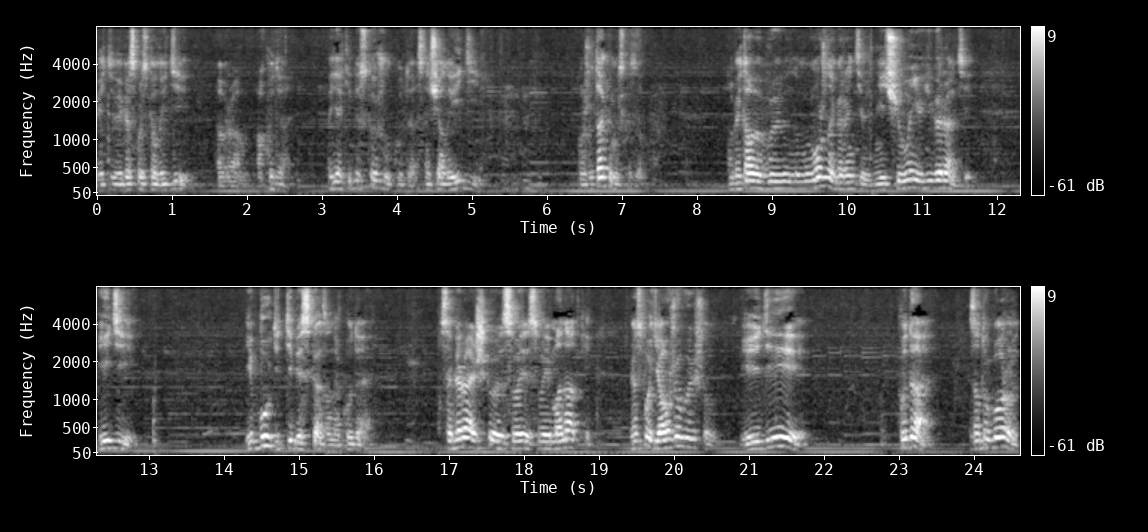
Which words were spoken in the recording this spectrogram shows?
Ведь Господь сказал, иди, Авраам. А куда? А я тебе скажу, куда. Сначала иди. Он же так ему сказал. Он говорит, а вы, можно гарантировать? Ничего, никаких гарантий. Иди. И будет тебе сказано, куда. Собираешь свои, свои манатки. Господь, я уже вышел. Иди. Куда? За ту гору?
